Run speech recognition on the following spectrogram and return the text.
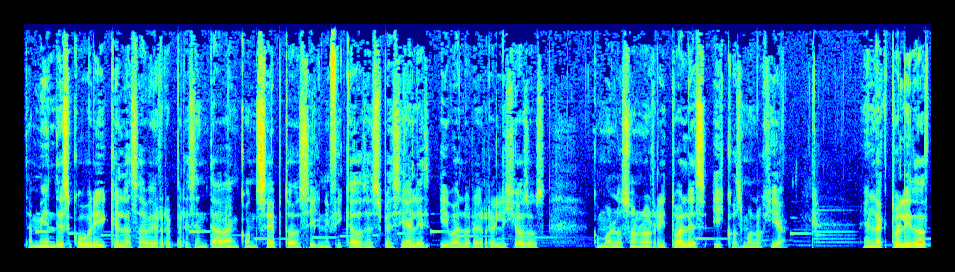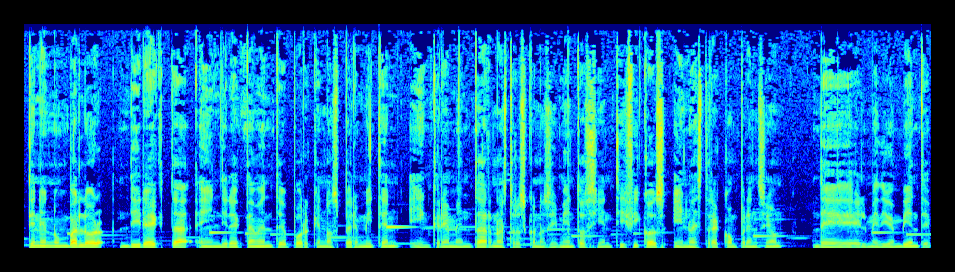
También descubrí que las aves representaban conceptos, significados especiales y valores religiosos, como lo son los rituales y cosmología. En la actualidad tienen un valor directa e indirectamente porque nos permiten incrementar nuestros conocimientos científicos y nuestra comprensión del medio ambiente.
